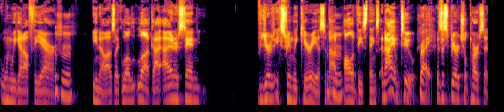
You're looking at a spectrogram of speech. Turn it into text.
when we got off the air, Mm-hmm. you know, I was like, well, look, I, I understand you're extremely curious about all of these things, and I am too. Mm-hmm. Right. As a spiritual person,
